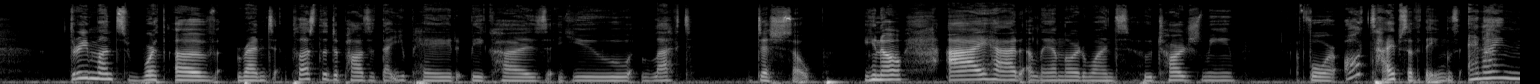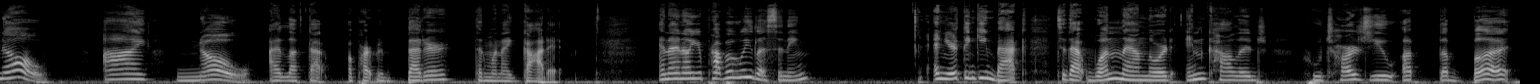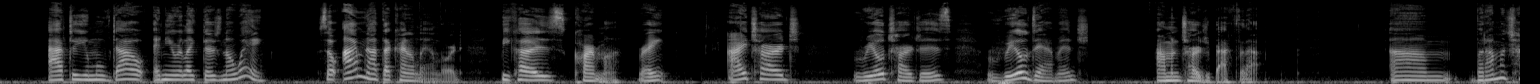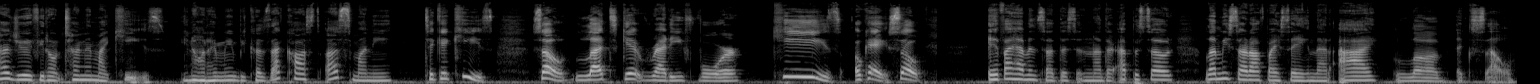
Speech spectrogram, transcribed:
three months worth of rent plus the deposit that you paid because you left dish soap. You know, I had a landlord once who charged me for all types of things, and I know, I know I left that apartment better than when I got it. And I know you're probably listening and you're thinking back to that one landlord in college who charged you up the butt after you moved out, and you were like, there's no way. So I'm not that kind of landlord because karma, right? I charge real charges, real damage. I'm going to charge you back for that. Um, but I'm going to charge you if you don't turn in my keys. You know what I mean? Because that costs us money to get keys. So let's get ready for keys. Okay, so if I haven't said this in another episode, let me start off by saying that I love Excel.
